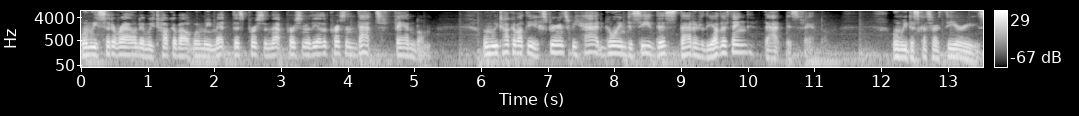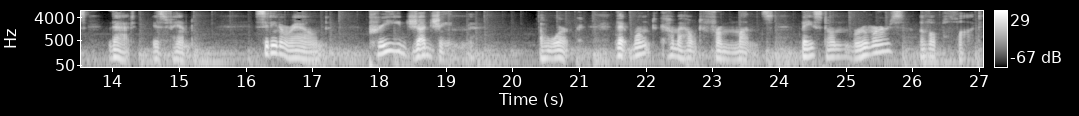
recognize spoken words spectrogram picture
When we sit around and we talk about when we met this person, that person, or the other person, that's fandom. When we talk about the experience we had going to see this, that, or the other thing, that is fandom. When we discuss our theories, that is fandom. Sitting around prejudging a work that won't come out for months based on rumors of a plot.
